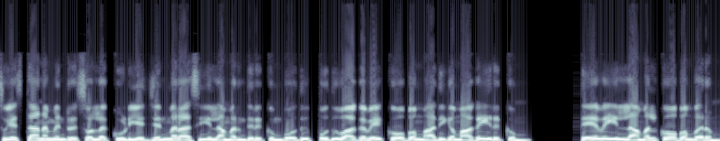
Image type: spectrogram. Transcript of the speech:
சுயஸ்தானம் என்று சொல்லக்கூடிய ஜென்மராசியில் அமர்ந்திருக்கும் போது பொதுவாகவே கோபம் அதிகமாக இருக்கும். தேவையில்லாமல் கோபம் வரும்.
